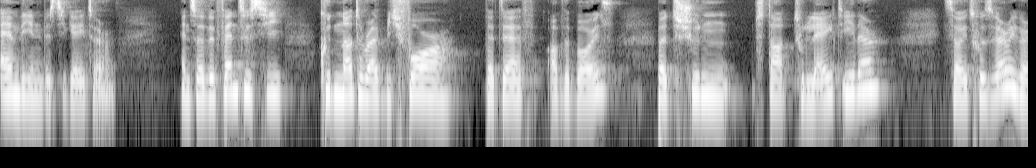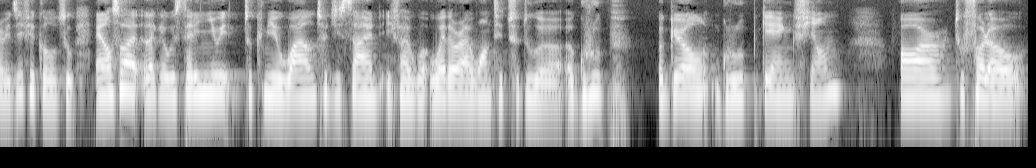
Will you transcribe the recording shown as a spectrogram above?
and the investigator. And so the fantasy could not arrive before the death of the boys, but shouldn't start too late either. So it was very, very difficult to, and also, like I was telling you, it took me a while to decide if I, whether I wanted to do a, a group, a girl group gang film or to follow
